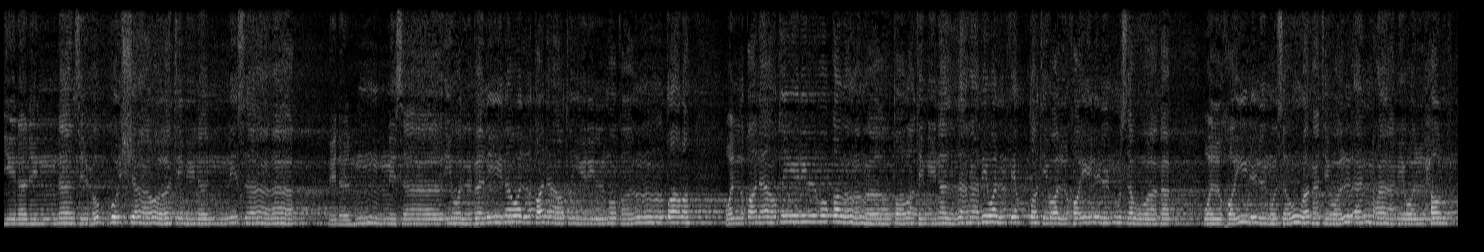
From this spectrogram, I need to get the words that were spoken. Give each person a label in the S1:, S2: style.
S1: زين للناس حب الشهوات من النساء من النساء والبنين والقناطير المقنطرة والقناطير المقنطرة من الذهب والفضة والخيل المسومة والخيل المسومة والأنعام والحرث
